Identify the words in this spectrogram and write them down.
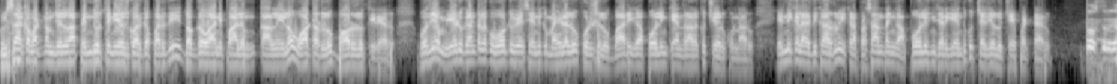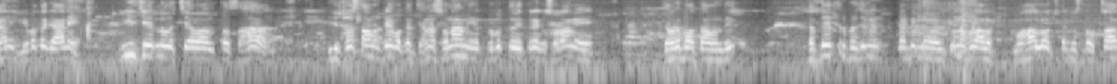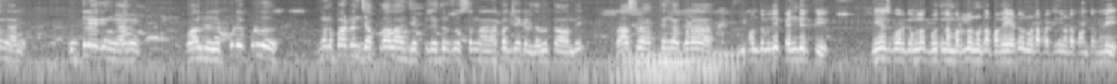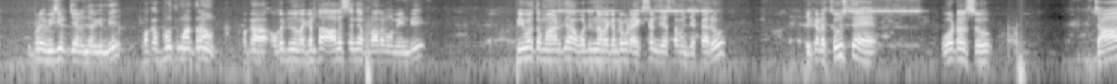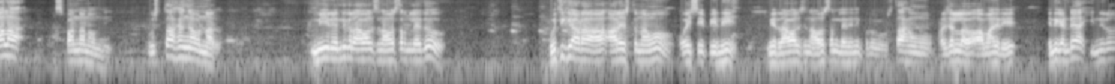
విశాఖపట్నం జిల్లా పెందుర్తి నియోజకవర్గ పరిధి దొగ్గవానిపాలెం కాలనీలో ఓటర్లు బారులు తీరారు. ఉదయం ఏడు గంటలకు ఓటు వేసేందుకు మహిళలు పురుషులు భారీగా పోలింగ్ కేంద్రాలకు చేరుకున్నారు. ఎన్నికల అధికారులు ఇక్కడ ప్రశాంతంగా పోలింగ్ జరిగేందుకు చర్యలు చేపట్టారు. కానీ యువత కానీ వీల్ చైర్లో వచ్చే వాళ్ళతో సహా ఇది చూస్తూ ఉంటే ఒక జన సునామీ ప్రభుత్వ వ్యతిరేక సునామీ జరగబోతా ఉంది. పెద్ద ఎత్తున ప్రజలు ఏంటంటే మేము వెళ్తున్నప్పుడు వాళ్ళ మొహాల్లో కనిపిస్తున్న ఉత్సాహం కానీ ఉద్రేకం కానీ వాళ్ళు ఎప్పుడెప్పుడు గుణపాఠం చెప్పాలా అని చెప్పి ఎదురు చూస్తున్న నేపథ్యం ఇక్కడ జరుగుతూ ఉంది. రాష్ట్ర వ్యాప్తంగా కూడా ఈ పంతొమ్మిది పెందిర్తి నియోజకవర్గంలో బూత్ నెంబర్లు నూట పదిహేడు నూట పద్దెనిమిది నూట పంతొమ్మిది ఇప్పుడే విజిట్ చేయడం జరిగింది. ఒక బూత్ మాత్రం ఒక ఒకటిన్నర గంట ఆలస్యంగా ప్రారంభమైంది. పీఓతో మాడితే ఆ ఒకటిన్నర గంట కూడా ఎక్స్టెండ్ చేస్తామని చెప్పారు. ఇక్కడ చూస్తే ఓటర్సు చాలా స్పందన ఉంది. ఉత్సాహంగా ఉన్నారు. మీరు ఎందుకు రావాల్సిన అవసరం లేదు? ఉతికి ఆడ ఆరేస్తున్నాము వైసీపీని మీరు రావాల్సిన అవసరం లేదని ఇప్పుడు ఉత్సాహం ప్రజల్లో ఆ మాదిరి. ఎందుకంటే ఇన్ని రోజులు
